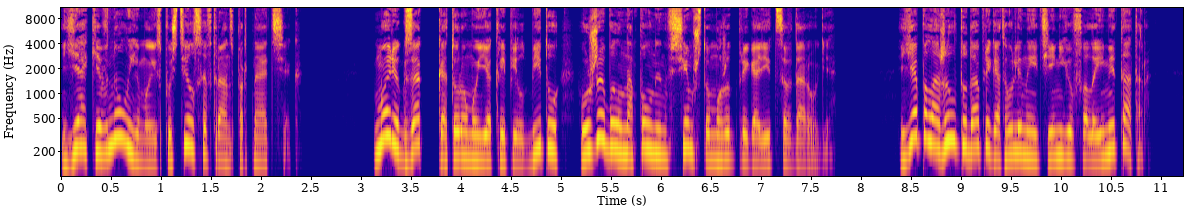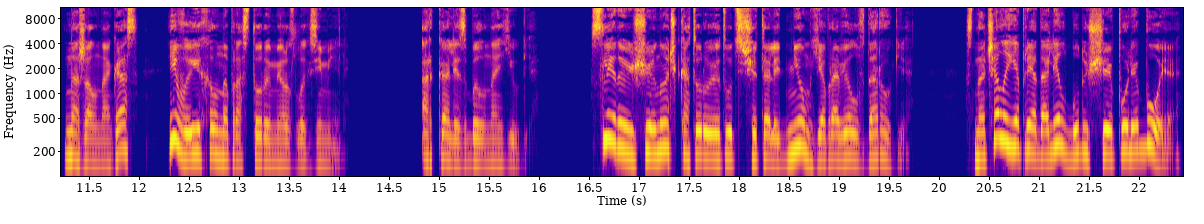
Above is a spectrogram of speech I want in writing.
Я кивнул ему и спустился в транспортный отсек. Мой рюкзак, к которому я крепил биту, уже был наполнен всем, что может пригодиться в дороге. Я положил туда приготовленный тенью фалоимитатор, нажал на газ и выехал на просторы мерзлых земель. Аркалис был на юге. Следующую ночь, которую тут считали днем, я провел в дороге. Сначала я преодолел будущее поле боя.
